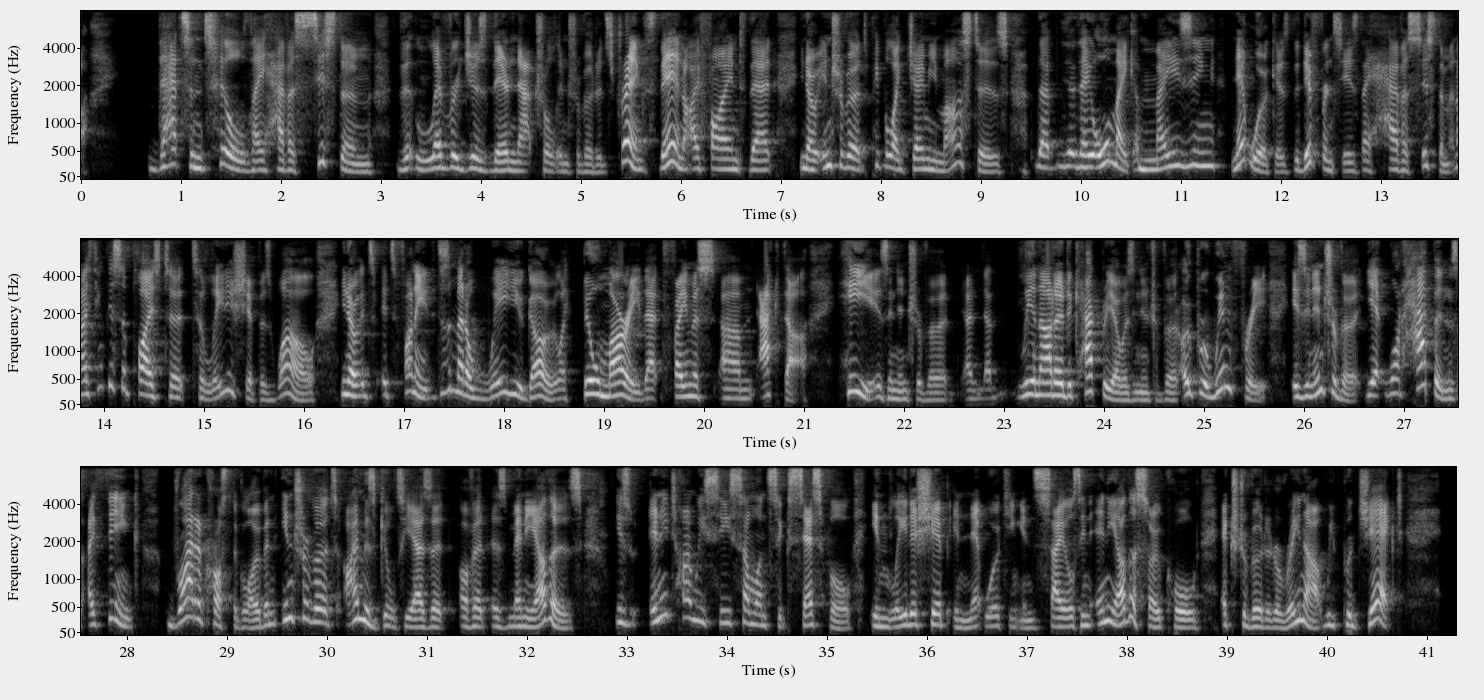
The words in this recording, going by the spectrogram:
that's until they have a system that leverages their natural introverted strengths. Then i find that you know introverts people like Jamie masters that they all make amazing networkers. The difference is they have a system. And i think this applies to, to leadership as well. You know it's, it's funny it doesn't matter where you go like bill murray that famous um, actor he is an introvert and uh, leonardo dicaprio is an introvert oprah winfrey is an introvert. Yet what happens i think right across the globe and introverts i'm as guilty as it of it as many others is anytime we see someone successful in leadership in networking in sales in any other so-called extroverted arena we project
